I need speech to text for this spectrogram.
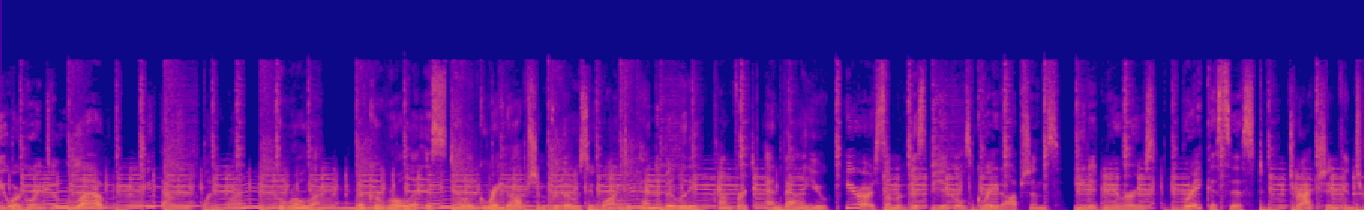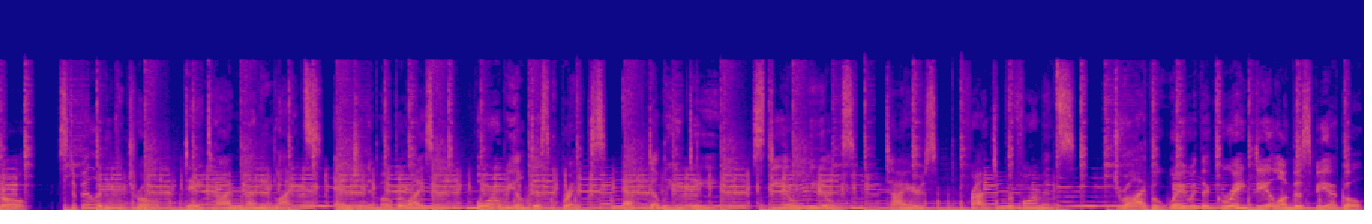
You are going to love 2021 Corolla. The Corolla is still a great option for those who want dependability, comfort, and value. Here are some of this vehicle's great options. Heated mirrors, brake assist, traction control, stability control, daytime running lights, engine immobilizer, four-wheel disc brakes, FWD, steel wheels, tires, front performance. Drive away with a great deal on this vehicle.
